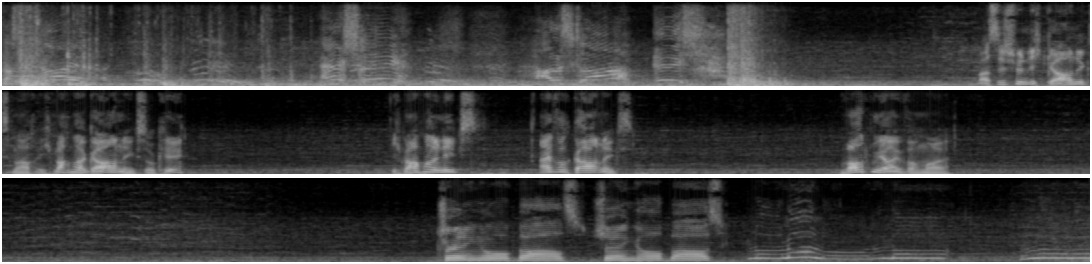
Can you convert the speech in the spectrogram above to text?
Lass mich rein! Ashley! Alles klar? Ich... Was ist, wenn ich gar nichts mache? Ich mach mal gar nichts, okay? Ich mach mal nichts. Einfach gar nichts. Warten wir einfach mal. Jingle bells, jingle bells, la la la la la, la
